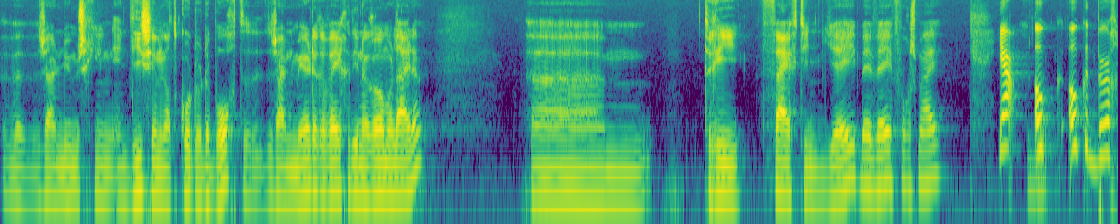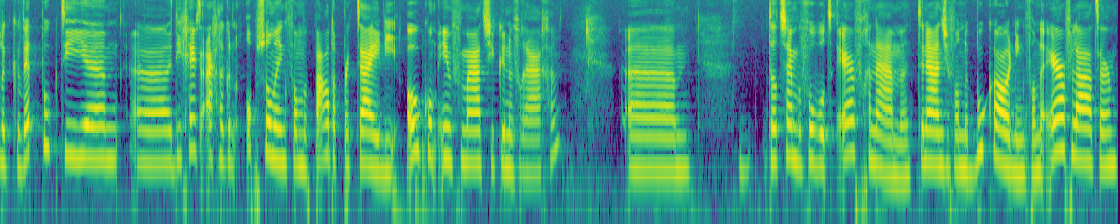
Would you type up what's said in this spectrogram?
We, zijn nu misschien in die zin wat kort door de bocht. Er zijn meerdere wegen die naar Rome leiden. Um, 315J BW volgens mij. Ja, ook, ook het burgerlijke wetboek die, uh, die geeft eigenlijk een opsomming van bepaalde partijen die ook om informatie kunnen vragen. Uh, dat zijn bijvoorbeeld erfgenamen ten aanzien van de boekhouding van de erflater,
